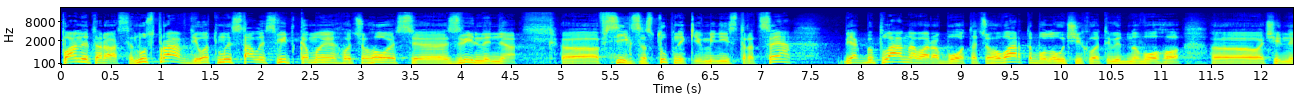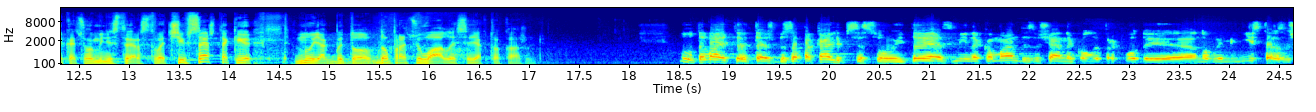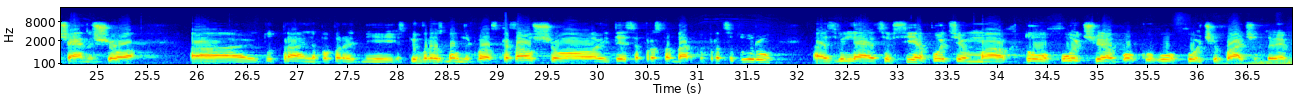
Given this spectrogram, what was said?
Пане Тарасе, ну справді, от ми стали свідками оцього ось е, звільнення е, всіх заступників міністра. Це якби планова робота. Цього варто було очікувати від нового е, очільника цього міністерства. Чи все ж таки, ну якби то допрацювалися, як то кажуть? Ну, давайте теж без апокаліпсису. Йде зміна команди. Звичайно, коли приходить новий міністр, звичайно, що е, тут правильно попередній співрозмовник вас сказав, що йдеться про стандартну процедуру. е, Звільняються всі, а потім е, хто хоче або кого хоче бачити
